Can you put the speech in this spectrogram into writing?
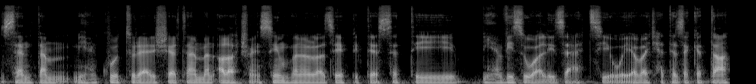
szerintem ilyen kulturális értelemben alacsony színvonalú az építészeti ilyen vizualizációja, vagy hát ezeket a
